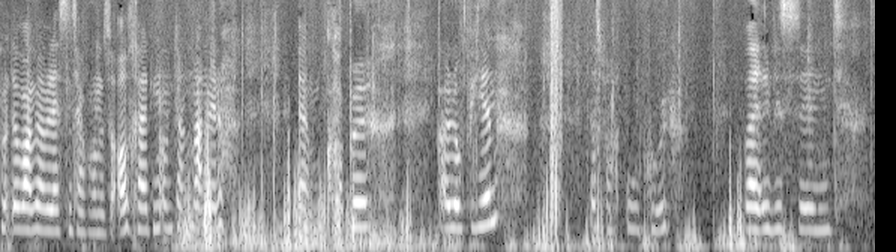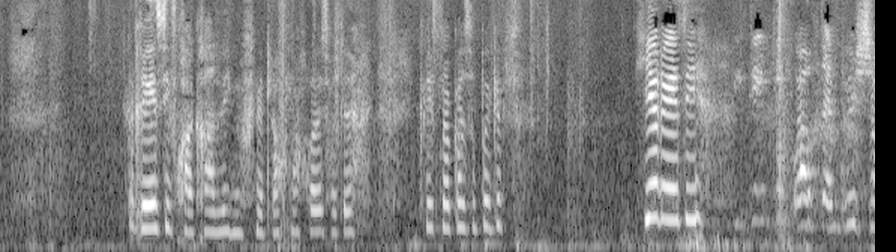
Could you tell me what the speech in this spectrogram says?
und da waren wir am letzten Tag, waren wir so ausreiten und dann waren wir noch ähm, Koppel galoppieren. Das war urcool, weil wir sind Resi fragt gerade wegen dem Schnittlauch nach Holz heute Grießnockersuppe gibt. Hier, Resi. Die Dinky braucht ein Büschel.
